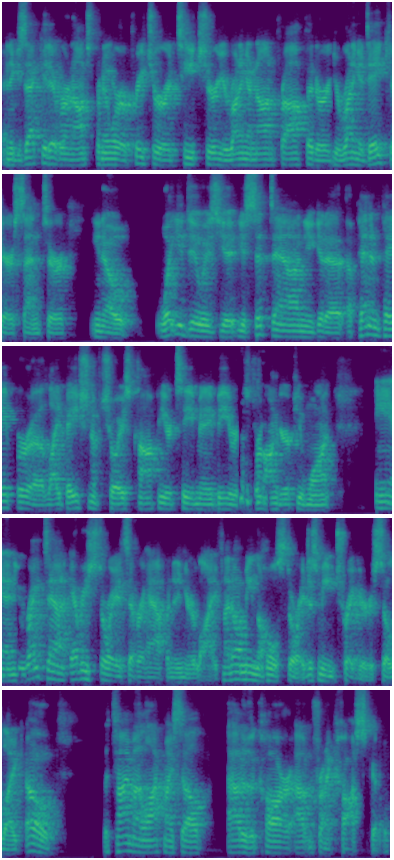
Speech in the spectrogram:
an executive or an entrepreneur, or a preacher or a teacher, you're running a nonprofit or you're running a daycare center, you know, what you do is you, you sit down, you get a, a pen and paper, a libation of choice, coffee or tea, maybe, or stronger if you want and you write down every story that's ever happened in your life. And I don't mean the whole story, I just mean triggers. So, like, oh, the time I locked myself out of the car out in front of Costco,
